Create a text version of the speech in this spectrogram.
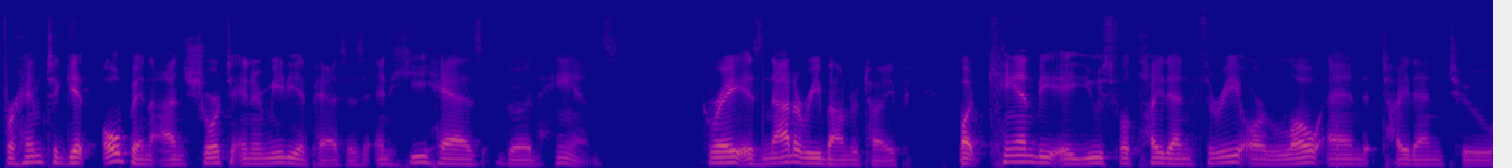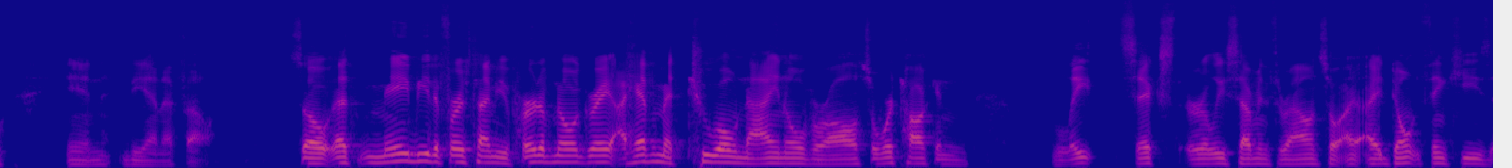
for him to get open on short to intermediate passes, and he has good hands. Gray is not a rebounder type, but can be a useful tight end three or low end tight end two in the NFL. So that may be the first time you've heard of Noah Gray. I have him at 209 overall. So we're talking late sixth, early seventh round. So I, I don't think he's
